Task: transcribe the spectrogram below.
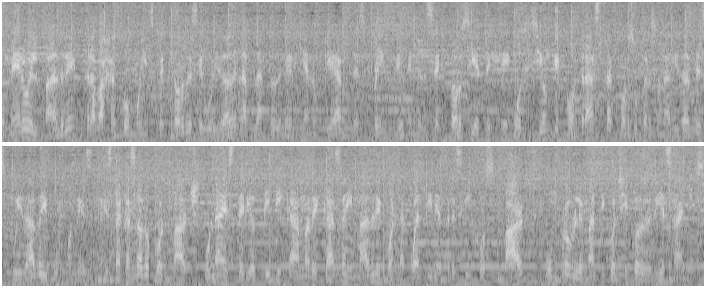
Homero el padre trabaja como inspector de seguridad en la planta de energía nuclear de Springfield en el sector 7G, posición que contrasta con su personalidad descuidada y bufonesca. Está casado con Marge, una estereotípica ama de casa y madre con la cual tiene tres hijos. Bart, un problemático chico de 10 años.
